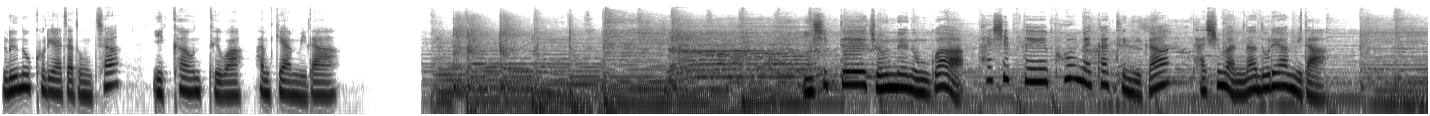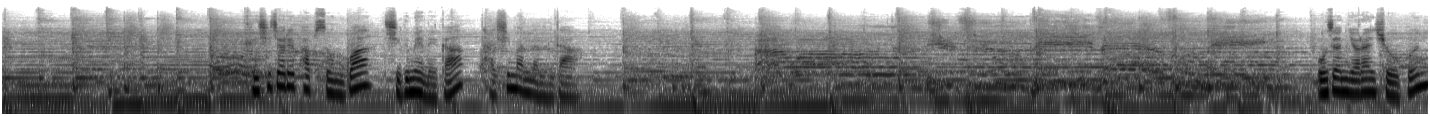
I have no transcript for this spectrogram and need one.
르노코리아 자동차, 이카운트와 함께합니다. 20대의 존 레논과 80대의 폴 맥카트니가 다시 만나 노래합니다. 그 시절의 팝송과 지금의 내가 다시 만납니다. 오전 11시 5분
